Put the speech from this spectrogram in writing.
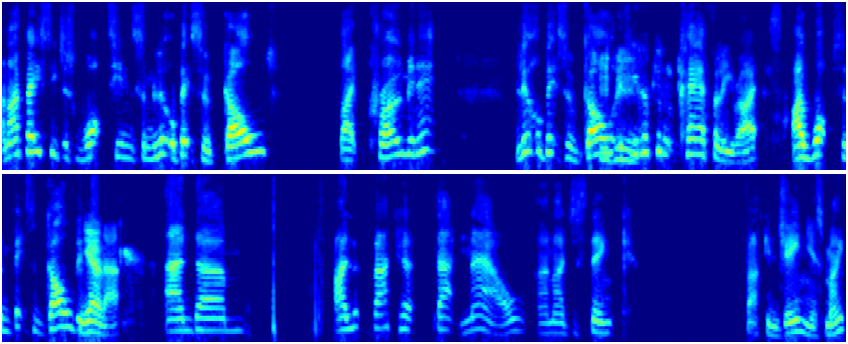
and i basically just whopped in some little bits of gold like chrome in it little bits of gold if Mhm. you look at it carefully right i whopped some bits of gold into Yeah. that and um i look back at that now and i just think fucking genius mate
